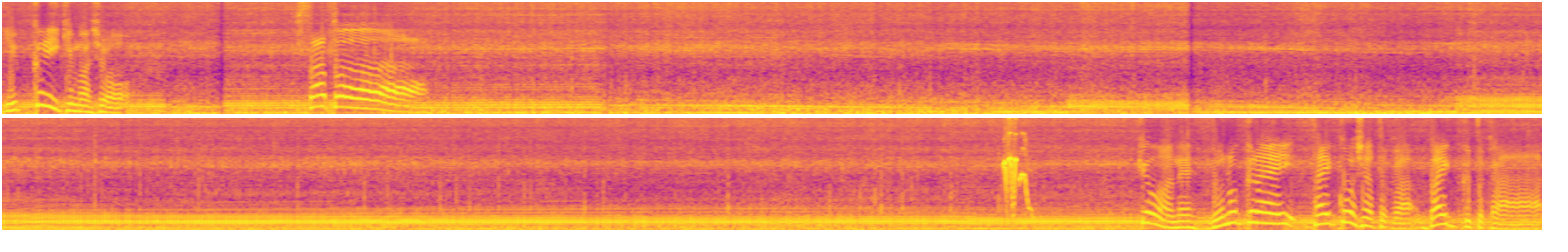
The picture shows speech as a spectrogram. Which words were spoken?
ゆっくり行きましょう。スタートね、どのくらい対向車とかバイクとか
